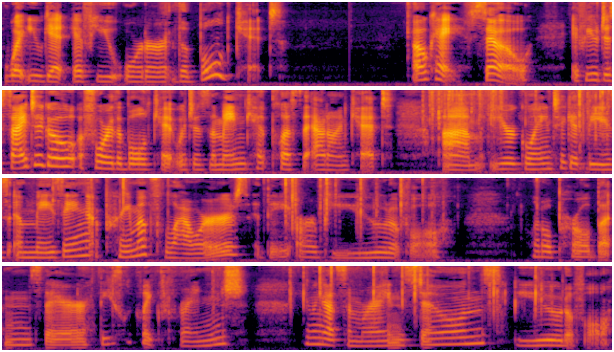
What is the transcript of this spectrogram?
what you get if you order the bold kit. Okay, so if you decide to go for the bold kit, which is the main kit plus the add-on kit, um, you're going to get these amazing Prima flowers. They are beautiful. Little pearl buttons there. These look like fringe. Even got some rhinestones. Beautiful.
